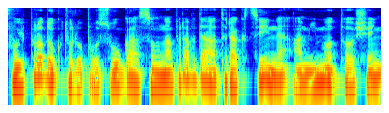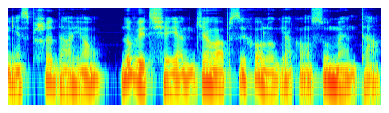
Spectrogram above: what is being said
Twój produkt lub usługa są naprawdę atrakcyjne, a mimo to się nie sprzedają? Dowiedz się, jak działa psychologia konsumenta.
